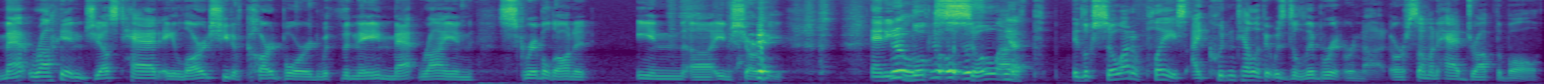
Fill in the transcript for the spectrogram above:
Matt Ryan just had a large sheet of cardboard with the name Matt Ryan scribbled on it in uh, in Sharpie, and it No, looked no, so out yeah. of it looked so out of place. I couldn't tell if it was deliberate or not, or if someone had dropped the ball.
